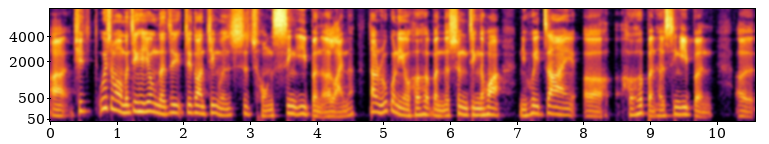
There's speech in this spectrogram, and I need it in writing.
啊、呃，其为什么我们今天用的这这段经文是从新译本而来呢？那如果你有和合本的圣经的话，你会在呃和合本和新译本呃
